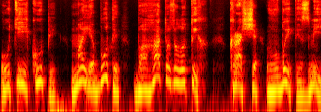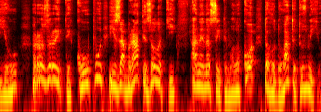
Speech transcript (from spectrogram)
у тій купі має бути багато золотих. Краще вбити змію, розрити купу і забрати золоті, а не носити молоко та годувати ту змію.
